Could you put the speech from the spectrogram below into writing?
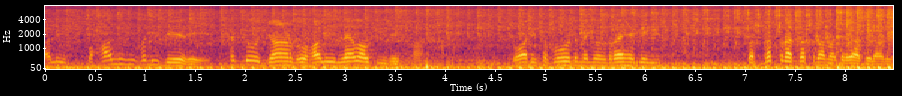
हाली हाली भी बड़ी देर है। छो जान दो, हाली लेवल की देखा। थोड़ी सपोर्ट में रह गई। पर कतरा कतरा में दरिया दिला रही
